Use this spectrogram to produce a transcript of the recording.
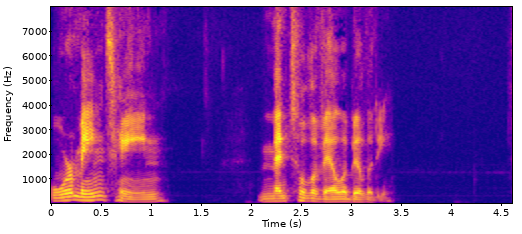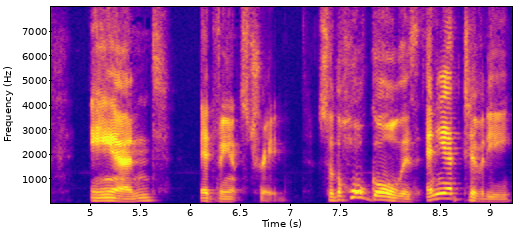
or maintain mental availability and advance trade. So the whole goal is any activity,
